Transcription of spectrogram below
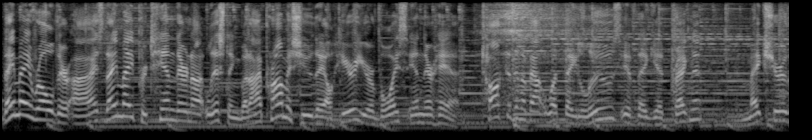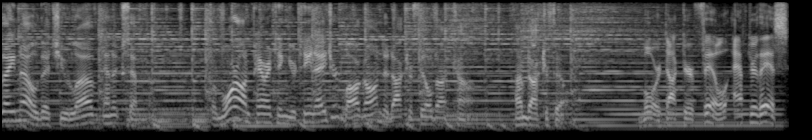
They may roll their eyes, they may pretend they're not listening, but I promise you they'll hear your voice in their head. Talk to them about what they lose if they get pregnant, and make sure they know that you love and accept them. For more on parenting your teenager, log on to drphil.com. I'm Dr. Phil. More Dr. Phil after this.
